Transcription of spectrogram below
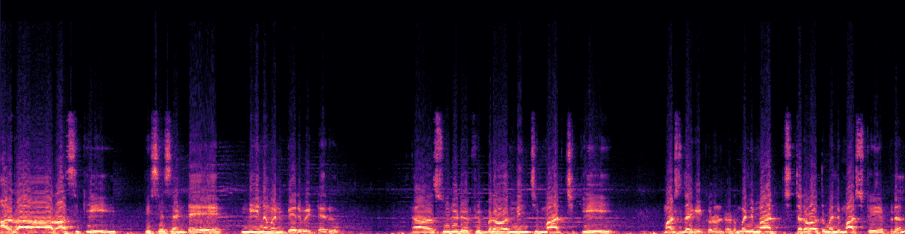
ఆ రా- రాశికి పిసెస్ అంటే మీనం అని పేరు పెట్టారు. సూర్యుడు ఫిబ్రవరి నుంచి మార్చికి మార్చి దాకా ఇక్కడ ఉంటాడు. మళ్ళీ మార్చ్ తర్వాత మళ్ళీ మార్చ్ టు ఏప్రిల్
